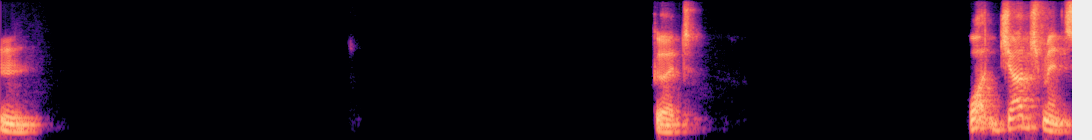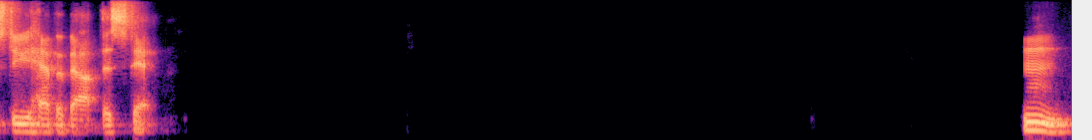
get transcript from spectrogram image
Mm. Good. What judgments do you have about this step? Hmm.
